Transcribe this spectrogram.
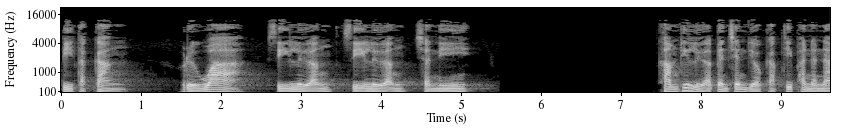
ปีตะกัง หรือว่า สีเหลือง สีเหลืองชนี้คำที่เหลือเป็นเช่นเดียวกับที่พันนา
